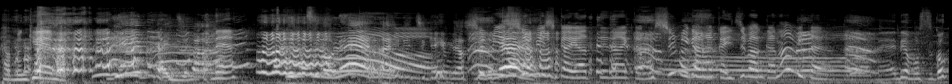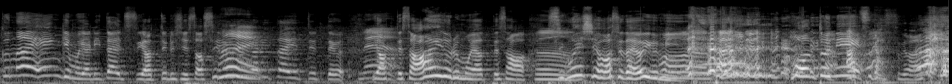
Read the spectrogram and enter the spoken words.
多分ゲーム。ゲームが一番。ね。いつもね毎日ゲームやってる趣ね味趣味しかやってないからも。う趣味がなんか一番かなみたいな。ね。でもすごくない演技もやりたいってやってるしさ声優やりたいって言ってねやってさアイドルもやってさうん。すごい幸せだよユミ。本当に。圧がすごい。圧が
